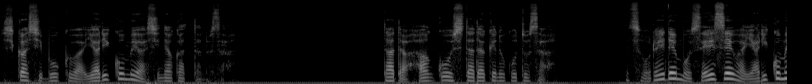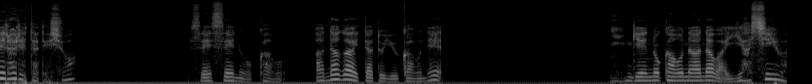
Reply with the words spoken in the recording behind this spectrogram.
う？しかし僕はやり込めはしなかったのさ。ただ反抗しただけのことさ。それでも先生はやり込められたでしょ？先生のお顔、穴が開いたという顔ね。人間の顔の穴は癒しいわ。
